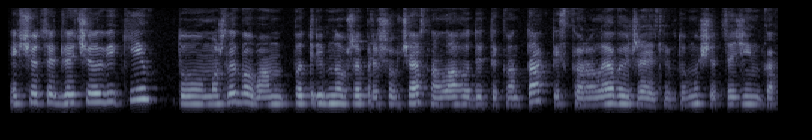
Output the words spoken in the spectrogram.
Якщо це для чоловіків, то можливо вам потрібно вже прийшов час налагодити контакт із королевою жезлів, тому що ця жінка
